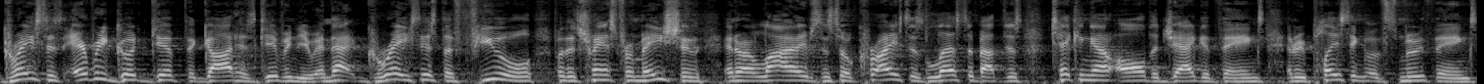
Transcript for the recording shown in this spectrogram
Grace is every good gift that God has given you, and that grace is the fuel for the transformation in our lives. And so Christ is less about just taking out all the jagged things and replacing it with smooth things.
